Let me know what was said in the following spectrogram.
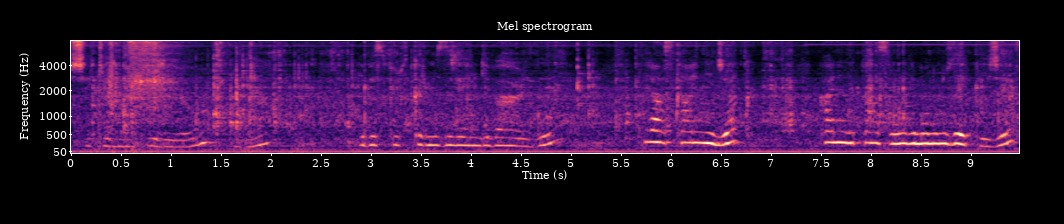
Şekerimiz giriyor. Hibisküs kırmızı rengi verdi. Biraz kaynayacak. Kaynadıktan sonra limonumuzu ekleyeceğiz.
